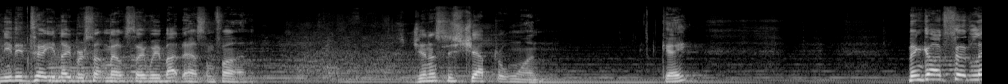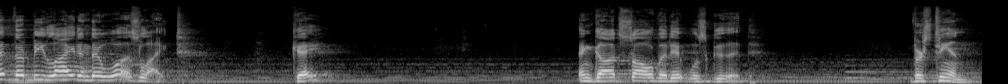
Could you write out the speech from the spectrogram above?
needed to tell your neighbor something else. Say, we're about to have some fun. Genesis chapter 1. Okay? Then God said, Let there be light, and there was light. Okay? And God saw that it was good. Verse 10.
